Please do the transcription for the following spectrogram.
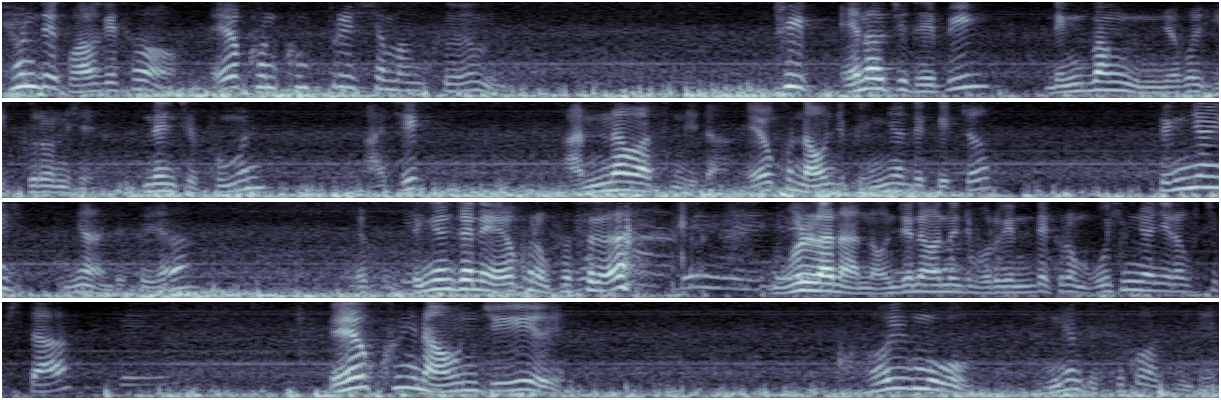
현대 과학에서 에어컨 컴프레셔만큼 투입 에너지 대비 냉방 능력을 이끌어낸 제품은 아직 안 나왔습니다. 에어컨 나온 지 100년 됐겠죠? 100년이 100년 안 됐으려나? 100년 전에 에어컨 없었으려나? 몰라 난 언제 나왔는지 모르겠는데 그럼 50년이라고 칩시다. 에어컨이 나온 지 거의 뭐 100년 됐을 것 같은데.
